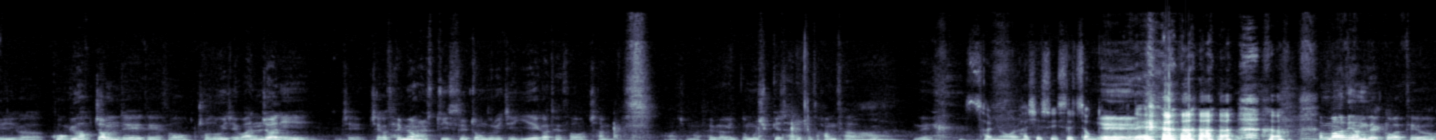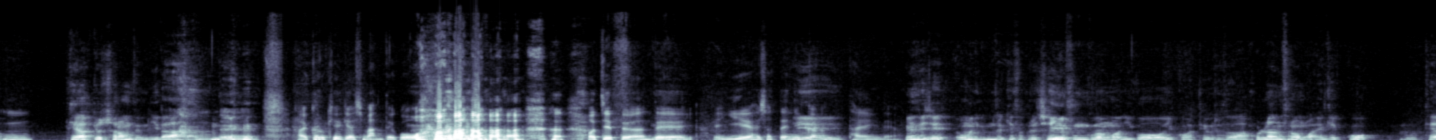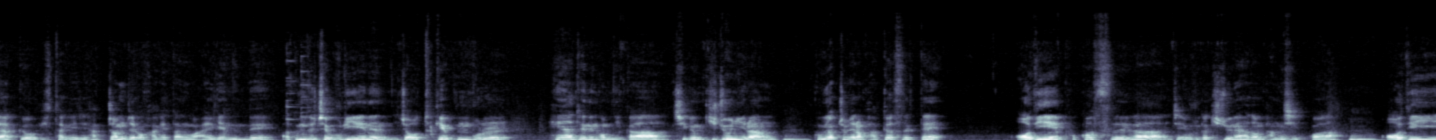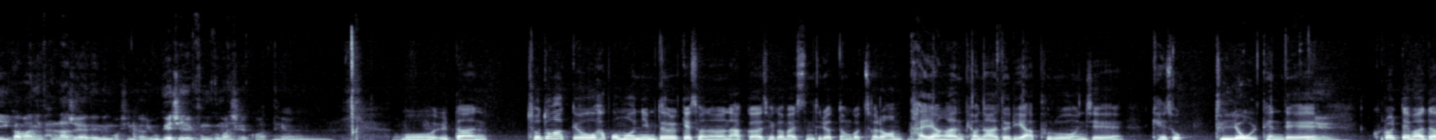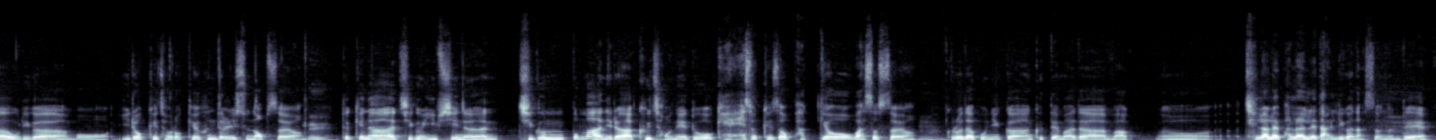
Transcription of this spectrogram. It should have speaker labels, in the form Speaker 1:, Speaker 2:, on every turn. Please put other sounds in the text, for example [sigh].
Speaker 1: 저희가 고교 학점제에 대해서 저도 이제 완전히 이제 제가 설명할 수도 있을 정도로 이제 이해가 돼서 참 아, 정말 설명이 너무 쉽게 잘해주셔서 감사하고요.
Speaker 2: 아.
Speaker 1: 네
Speaker 2: 설명을 하실 수 있을 정도로.
Speaker 1: 예, 예.
Speaker 2: 네. [laughs]
Speaker 1: 한마디 하면 될 것 같아요.
Speaker 2: 음,
Speaker 1: 대학교처럼 됩니다.
Speaker 2: 네. 아 그렇게 얘기하시면 안 되고. [laughs] 어쨌든 네, 이해하셨다니까
Speaker 1: 예, 예.
Speaker 2: 다행이네요.
Speaker 1: 그래서 이제 어머님들께서 그래 제일 궁금한 건 이거일 것 같아요. 그래서 아, 혼란스러운 거 알겠고 뭐 대학교 비슷하게 이제 학점제로 가겠다는 거 알겠는데 아 그럼 도대체 우리 애는 이제 어떻게 공부를 해야 되는 겁니까? 지금 기존이랑
Speaker 2: 음.
Speaker 1: 고교학점이랑 바뀌었을 때 어디에 포커스가 이제 우리가 기존에 하던 방식과
Speaker 2: 음.
Speaker 1: 어디가 많이 달라져야 되는 것인가? 이게 제일 궁금하실 것 같아요.
Speaker 2: 음. 뭐 일단 초등학교 학부모님들께서는 아까 제가 말씀드렸던 것처럼 다양한 변화들이 앞으로 이제 계속 들려올 텐데
Speaker 1: 예.
Speaker 2: 그럴 때마다 우리가 뭐 이렇게 저렇게 흔들릴 수는 없어요.
Speaker 1: 네.
Speaker 2: 특히나 지금 입시는 지금뿐만 아니라 그 전에도 계속해서 바뀌어 왔었어요.
Speaker 1: 음.
Speaker 2: 그러다 보니까 그때마다 막 어, 칠랄레 팔랄레 난리가 났었는데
